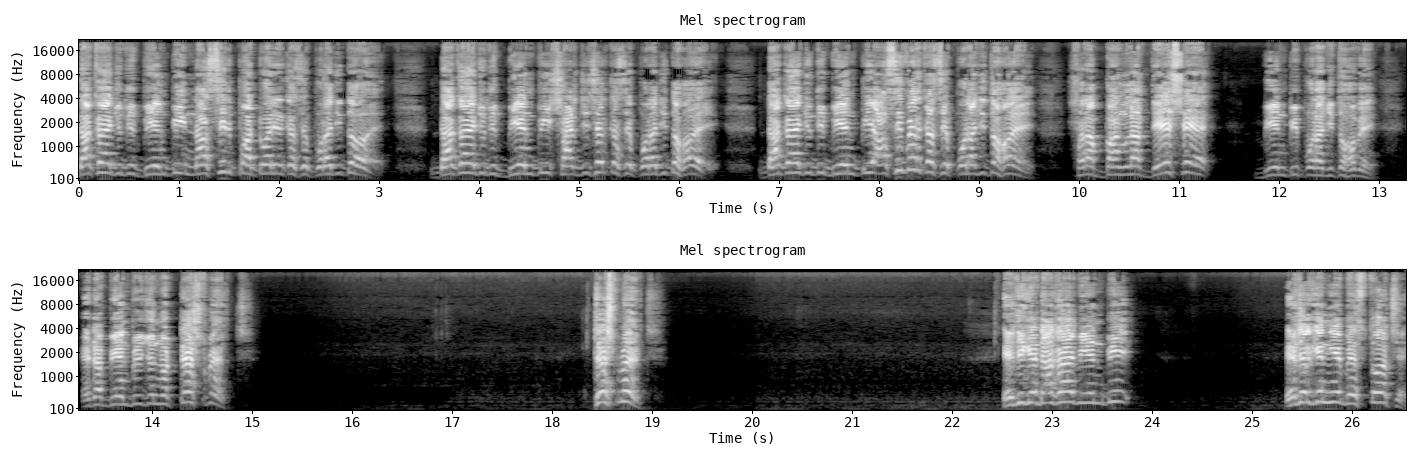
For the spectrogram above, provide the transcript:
ঢাকায় যদি বিএনপি নাসির পাটোয়ারির কাছে পরাজিত হয়, ঢাকায় যদি বিএনপি সার্জিসের কাছে পরাজিত হয়, ঢাকায় যদি বিএনপি আসিফের কাছে পরাজিত হয়, সারা বাংলাদেশে বিএনপি পরাজিত হবে। এটা বিএনপির জন্য টেস্ট ম্যাচ। টেস্ট এদিকে ঢাকায় বিএনপি এদেরকে নিয়ে ব্যস্ত আছে।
